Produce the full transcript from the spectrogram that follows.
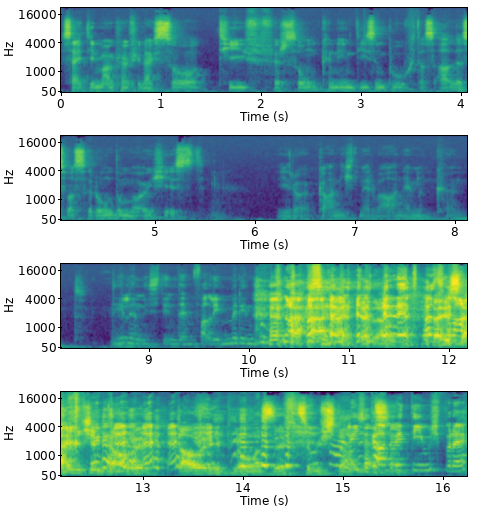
Seid ihr manchmal vielleicht so tief versunken in diesem Buch, dass alles, was rund um euch ist, ihr gar nicht mehr wahrnehmen könnt. Dylan ist in dem Fall immer in Hypnose. wenn Genau. er ist eigentlich im Dauer, Dauerhypnose-Zustand. Ich kann mit ihm sprechen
